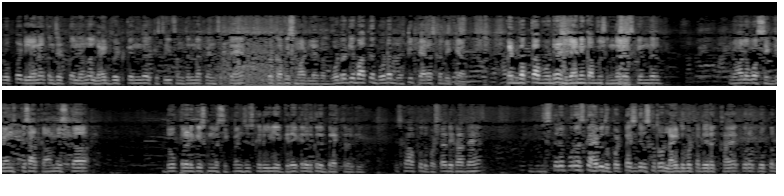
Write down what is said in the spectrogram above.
प्रॉपर डिज़ाइनर कंसेप्ट का लहंगा लाइट वेट के अंदर किसी भी फ़ंक्शन में पहन सकते हैं, और काफ़ी स्मार्ट लहंगा बॉर्डर की बात करें बॉर्डर बहुत ही प्यारा इसका देखिए आप। कट वर्क का बॉर्डर डिज़ाइनिंग काफ़ी सुंदर है इसके अंदर। ऑल ओवर सिक्वेंस के साथ काम है इसका। दो कलर की इसमें सिक्वेंस यूज़ करी हुई है ग्रे कलर की ब्लैक कलर की। इसका आपको दुपट्टा दिखाते हैं। जिस तरह पूरा इसका हैवी दुपट्टा इसी तरह इसका थोड़ा लाइट दुपट्टा दे रखा है। पूरा प्रॉपर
